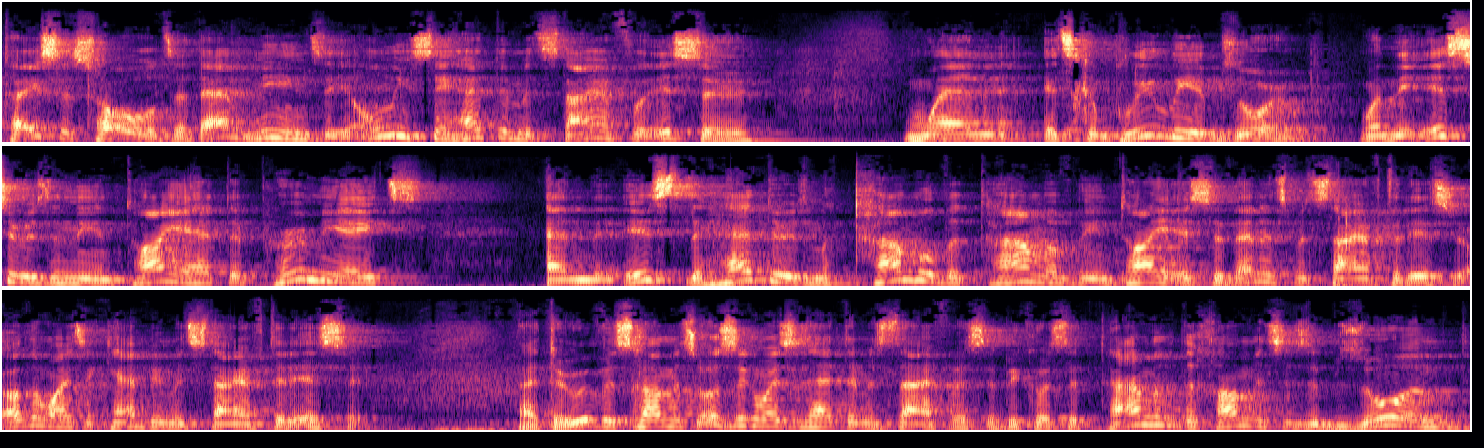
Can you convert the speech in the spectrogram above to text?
Taisis holds that that means you only say hetem mitzayim for issa when it's completely absorbed, when the isser is in the entire heter, permeates, and the is the heter is makabel the tam of the entire isser, then it's mitzayef to the isser. Otherwise, it can't be mitzayef to the isser. Right, the Ruvas chametz also comes as mitzayef isser because the tam of the chametz is absorbed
